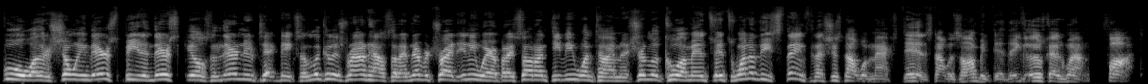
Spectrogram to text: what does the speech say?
fool while they're showing their speed and their skills and their new techniques. And look at this roundhouse that I've never tried anywhere, but I saw it on TV one time and it sure looked cool. I mean, it's, it's one of these things, and that's just not what Max did. It's not what Zombie did. They, those guys went out and fought.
